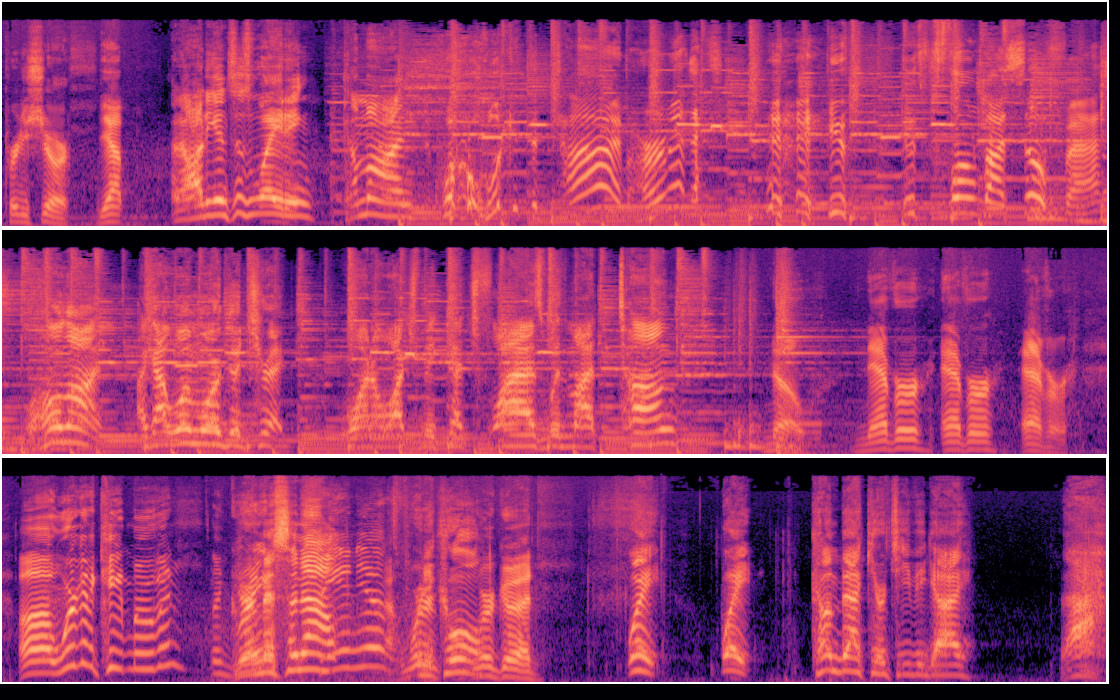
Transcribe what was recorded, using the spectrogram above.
Pretty sure. Yep. An audience is waiting. Come on. Whoa, look at the time, Hermit. you, it's flown by so fast. Well, hold on. I got one more good trick. Wanna watch me catch flies with my tongue? No, never, ever, ever. Uh, we're gonna keep moving. Great You're missing out. seeing you. We're, pretty cool. We're good. Wait, wait. Come back here, TV guy. Ah,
